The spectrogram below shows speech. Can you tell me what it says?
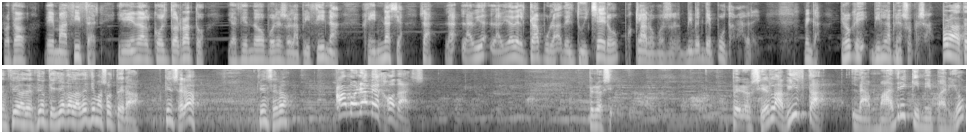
rozado de macizas y bebiendo alcohol todo el rato y haciendo, pues eso, la piscina, gimnasia. O sea, la, la vida, la vida del crápula, del twitchero, pues claro, pues eh, viven de puta madre. Venga, creo que viene la primera sorpresa. Bueno, atención, atención, que llega la décima soltera. ¿Quién será? ¿Quién será? ¡Amo, no me jodas! Pero si. Pero si es la bizca, la madre que me parió.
